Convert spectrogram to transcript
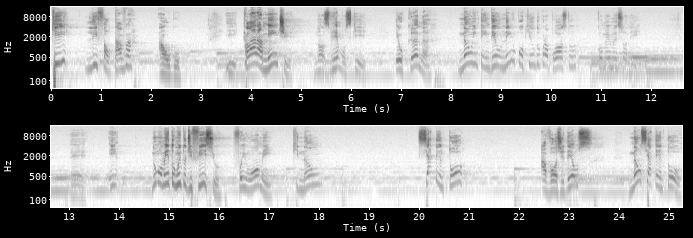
que lhe faltava algo. E claramente nós vemos que Eucana não entendeu nem um pouquinho do propósito, como eu mencionei. É, no momento muito difícil, foi um homem que não se atentou à voz de Deus, não se atentou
